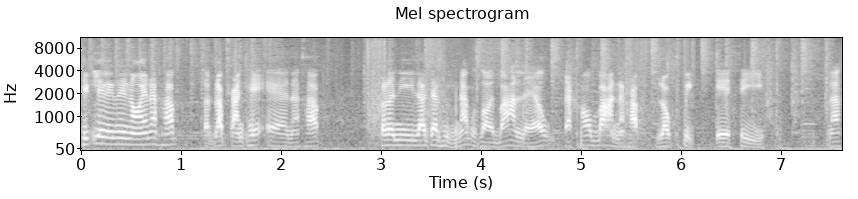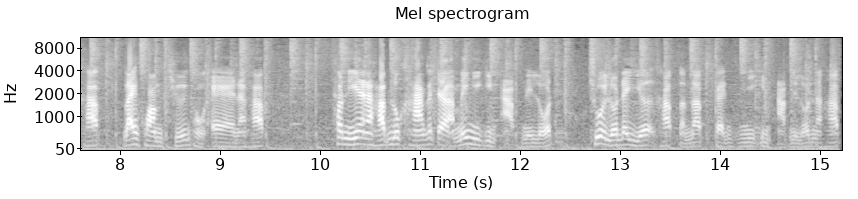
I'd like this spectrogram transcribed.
คลิกเล็กๆน้อยๆนะครับสำหรับการใช้แอร์นะครับ กรณีเราจะถึงหน้าปากซอยบ้านแล้วจะเข้าบ้านนะครับ เราปิด AC นะครับไล่ความชื้นของแอร์นะครับเท่านี้นะครับลูกค้าก็จะไม่มีกลิ่นอับในรถ ช่วยลดได้เยอะครับสำหรับการมีกลิ่นอับในรถนะครับ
